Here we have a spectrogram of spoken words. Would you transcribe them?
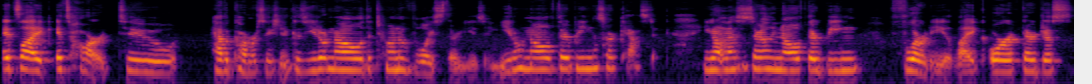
it's like it's hard to have a conversation because you don't know the tone of voice they're using. You don't know if they're being sarcastic. You don't necessarily know if they're being flirty, like, or if they're just,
